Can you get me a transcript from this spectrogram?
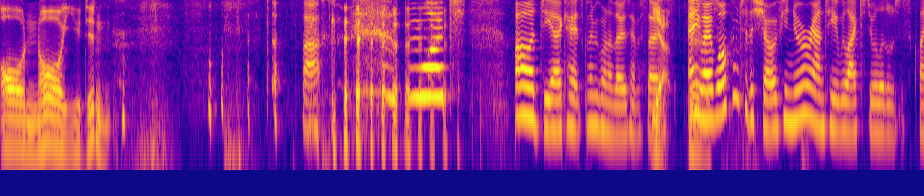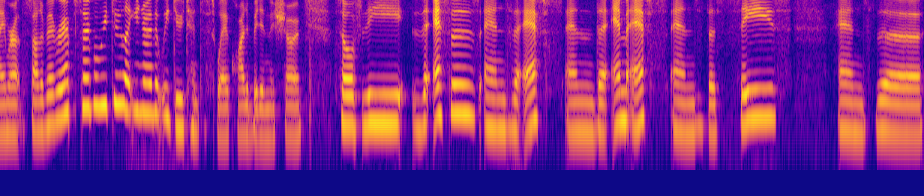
oh, no, you didn't. Fuck. what? Oh dear. Okay, it's going to be one of those episodes. Yeah, anyway, is. welcome to the show. If you're new around here, we like to do a little disclaimer at the start of every episode, but we do let you know that we do tend to swear quite a bit in this show. So if the the S's and the F's and the MFs and the C's and the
